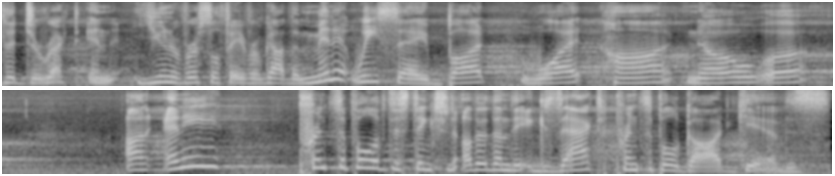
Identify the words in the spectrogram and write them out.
the direct and universal favor of God. The minute we say, but, what, huh, no, uh, on any principle of distinction other than the exact principle God gives,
